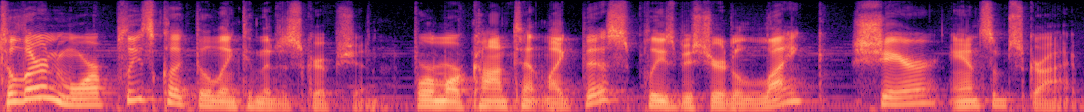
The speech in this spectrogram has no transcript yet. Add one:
To learn more, please click the link in the description. For more content like this, please be sure to like, share, and subscribe.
